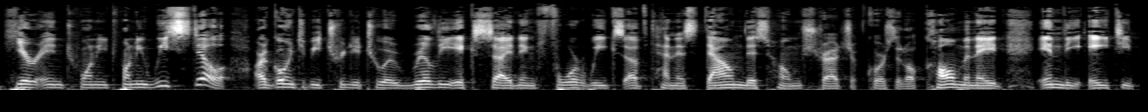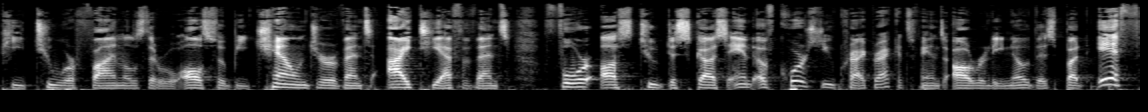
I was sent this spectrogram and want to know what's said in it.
here in 2020, we still are going to be treated to a really exciting four weeks of tennis down this home stretch. Of course, it'll culminate in the ATP Tour Finals. There will also be challenger events, ITF events for us to discuss, and of course, course, you Cracked Racquets fans already know this, but if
